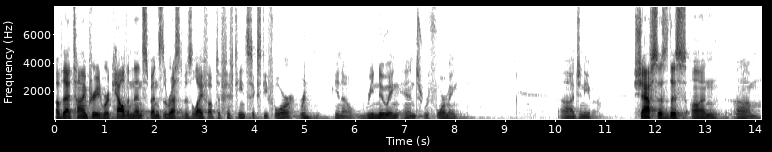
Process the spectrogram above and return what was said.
of that time period where Calvin then spends the rest of his life up to 1564 you know, renewing and reforming uh, Geneva. Schaff says this on um,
